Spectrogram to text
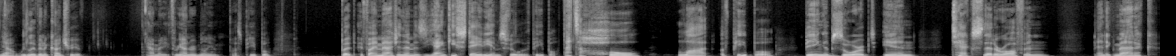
Now, we live in a country of how many? 300 million plus people. But if I imagine them as Yankee stadiums filled with people, that's a whole lot of people being absorbed in texts that are often enigmatic,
